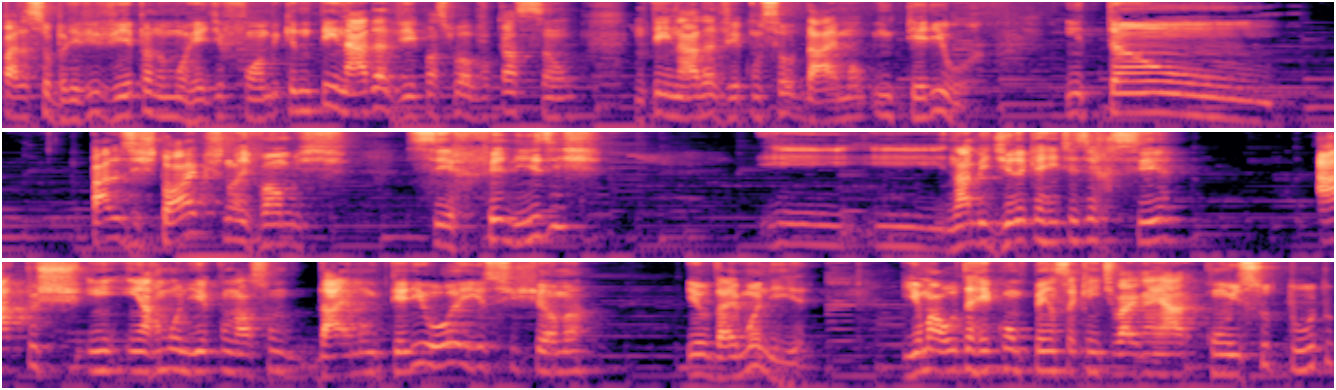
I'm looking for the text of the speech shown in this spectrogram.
para sobreviver, para não morrer de fome, que não tem nada a ver com a sua vocação, não tem nada a ver com o seu daimon interior. Então, para os estoicos, nós vamos ser felizes e, e na medida que a gente exercer atos em, em harmonia com o nosso daimon interior, e isso se chama eudaimonia. E uma outra recompensa que a gente vai ganhar com isso tudo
